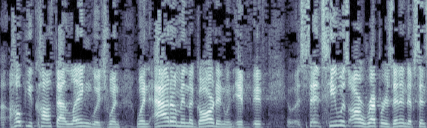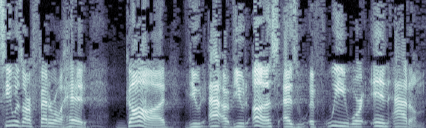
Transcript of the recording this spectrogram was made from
I hope you caught that language when, when Adam in the garden, when if, if, since he was our representative, since he was our federal head, God viewed, viewed us as if we were in Adam.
